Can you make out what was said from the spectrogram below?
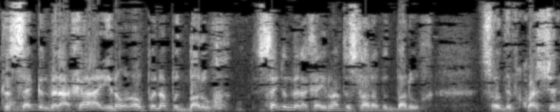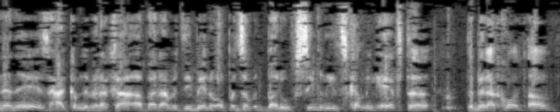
The second beracha you don't open up with baruch. The second beracha you don't have to start up with baruch. So the question then is, how come the beracha of Arabat Ibenu opens up with Baruch? Seemingly it's coming after the berachot of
